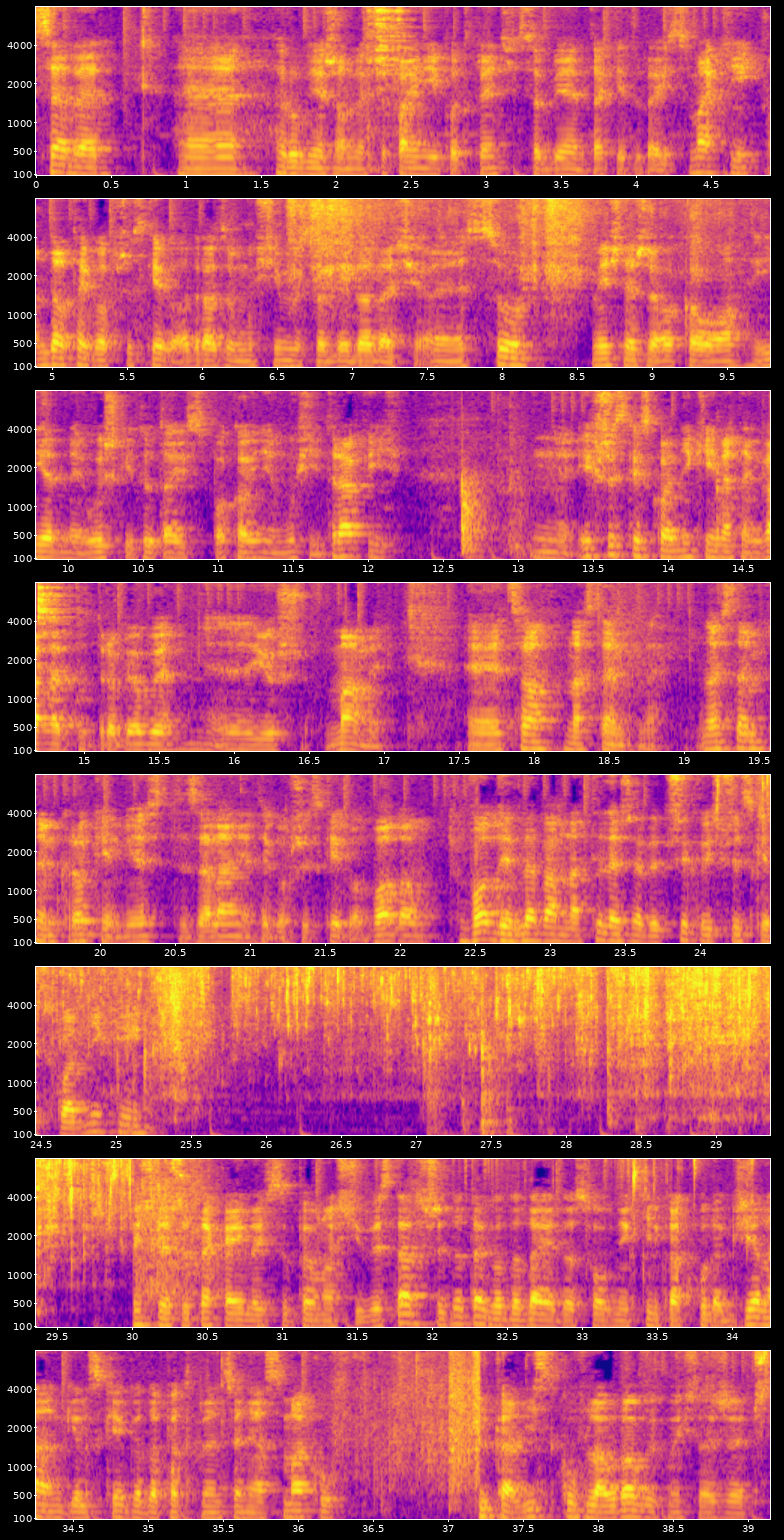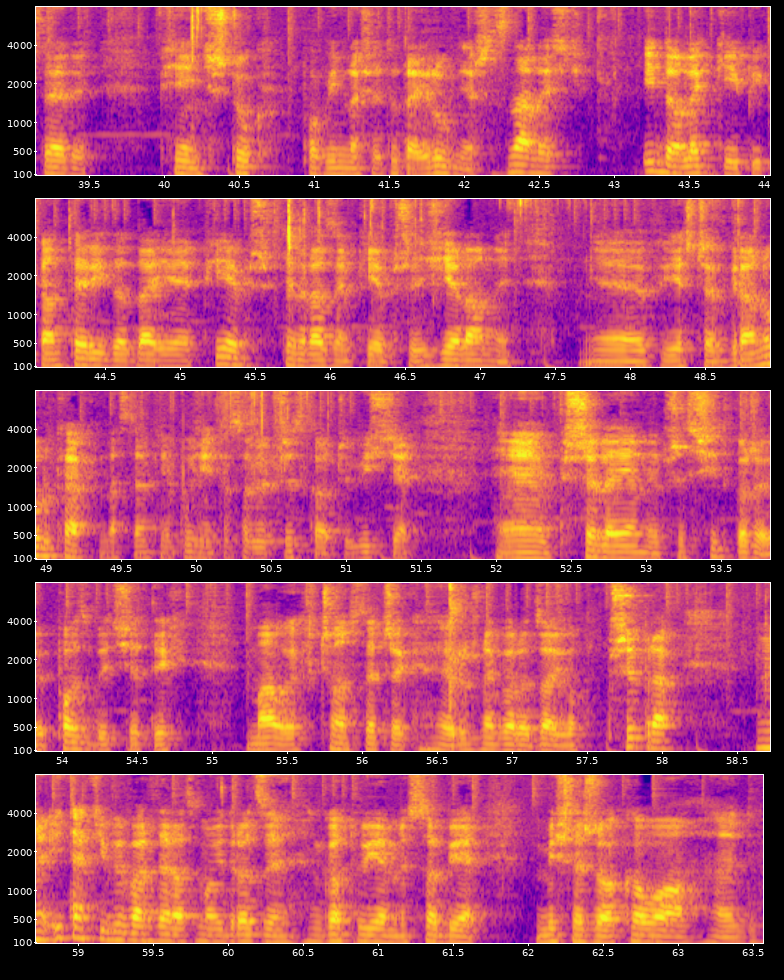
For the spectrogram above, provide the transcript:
seler. E, również on jeszcze fajniej podkręci sobie takie tutaj smaki. Do tego wszystkiego od razu musimy sobie dodać e, sól. Myślę, że około jednej łyżki tutaj spokojnie musi trafić. Mm, I wszystkie składniki na ten galard drobiowy e, już mamy. E, Co następne? Następnym krokiem jest zalanie tego wszystkiego wodą. Wody wlewam na tyle, żeby przykryć wszystkie składniki. Myślę, że taka ilość zupełności wystarczy. Do tego dodaję dosłownie kilka kulek ziela angielskiego do podkręcenia smaków. Kilka listków laurowych, myślę, że 4-5 sztuk powinno się tutaj również znaleźć. I do lekkiej pikanterii dodaję pieprz, tym razem pieprz zielony e, jeszcze w granulkach. Następnie później to sobie wszystko oczywiście e, przelejemy przez sitko, żeby pozbyć się tych małych cząsteczek różnego rodzaju przypraw. No i taki wywar teraz, moi drodzy, gotujemy sobie myślę, że około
